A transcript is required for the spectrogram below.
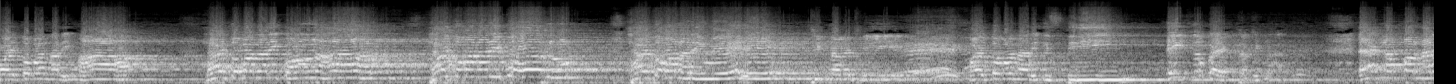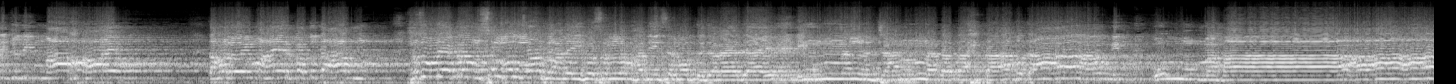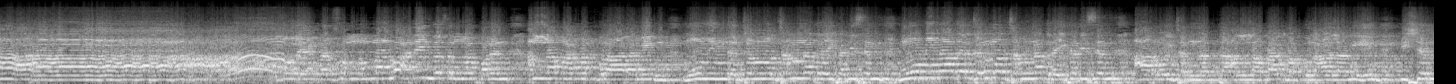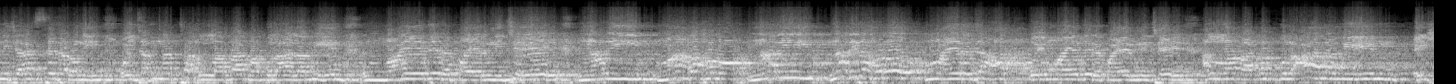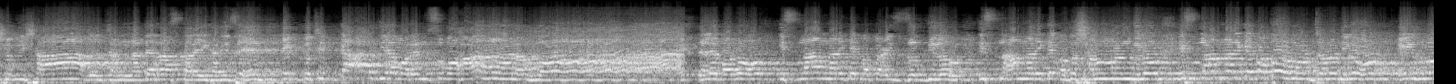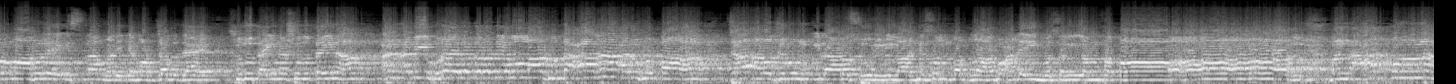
হয়তো বা নারী মা হয়তো বা নারী কন্যা হয়তো বা নারী বোন হয়তো বা নারী মেয়ে, ঠিক না ঠিক হয়তো বা নারী স্ত্রী, এই তো কয়েকটা, ঠিক না? এক নম্বর নারী যদি মা হয়, তাহলে ওই মায়ের কত দাম? হুজুর হাদিসের মধ্যে জানা যায়, ইন্নাল জান্নাতা তাহতা উম্মাহাত বলেন, আল্লাহ পাক আলামিন মুমিনদের জন্য জান্নাত রেখে দিয়েছেন, মুমিনাদের জন্য জান্নাত রেখে দিয়েছেন, আর ওই জান্নাতটা আল্লাহ পাক রব্বুল আলামিন কিসের নিচে রাখছে জানি ওই জান্নাতটা আল্লাহ পাক রব্বুল আলামিন মায়েদের পায়ের নিচে, নারী, মারা হলো, নারী, নারীরা হলো মায়ের জাত, ওই মায়েদের পায়ের নিচে আল্লাহ পাক রব্বুল আলামিন এই সুবিশাল জান্নাতের রাস্তা রেখে দিয়েছেন একটু চিৎকার দিয়া বলেন সুবহানাল্লাহ তাহলে বলো ইসলাম নারীকে কত ইজ্জত দিল ইসলাম নারীকে কত সম্মান দিল ইসলাম নারীকে কত মর্যাদা দিল এই হলো মা হলে ইসলাম নারীকে মর্যাদা দেয় শুধু তাই না শুধু তাই না আন আবি হুরায়রা রাদিয়াল্লাহু তাআলা আনহু قال جاء رجل الى رسول الله صلى الله عليه وسلم فقال من احق الناس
